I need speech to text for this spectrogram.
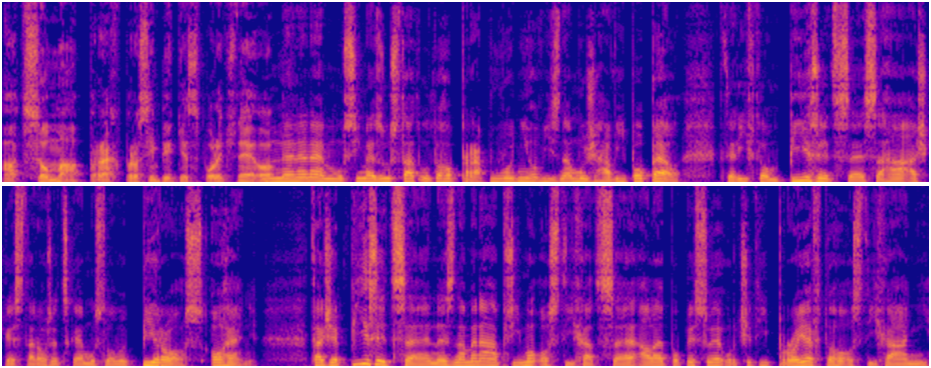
A co má prach, prosím pěkně, společného? Ne, ne, ne, musíme zůstat u toho prapůvodního významu žhavý popel, který v tom pířit se sahá až ke starořeckému slovu pyros, oheň. Takže pířit se neznamená přímo ostýchat se, ale popisuje určitý projev toho ostýchání.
